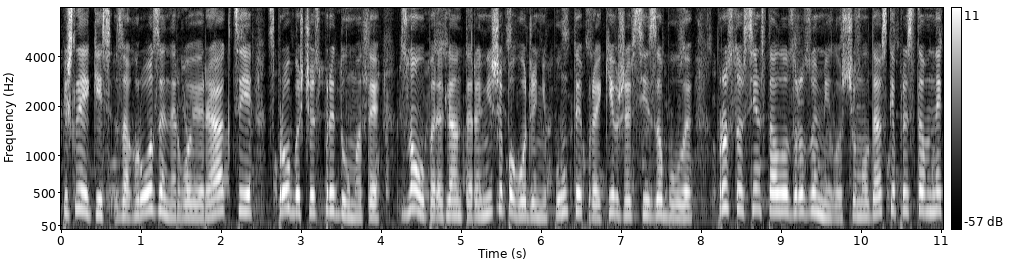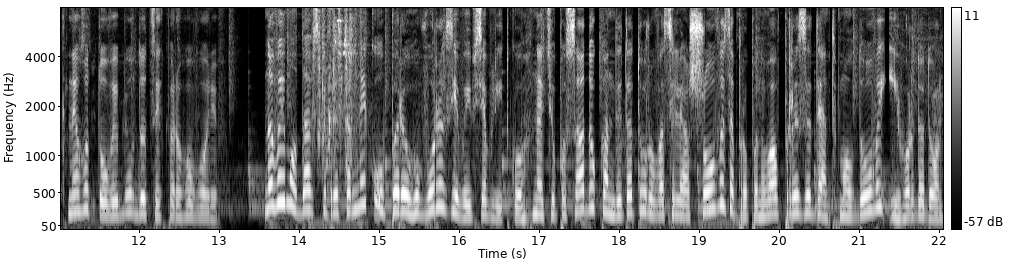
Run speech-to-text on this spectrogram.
Пішли якісь загрози, нервові реакції, спроби щось придумати. Знову переглянути раніше погоджені пункти, про які вже всі забули. Просто всім стало зрозуміло, що молдавський представник не готовий був до цих переговорів. Новий молдавський представник у переговорах з'явився влітку. На цю посаду кандидатуру Василя Шови запропонував президент Молдови Ігор Додон.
